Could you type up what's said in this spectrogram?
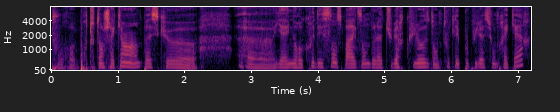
pour, pour tout un chacun, hein, parce que il y a une recrudescence, par exemple, de la tuberculose dans toutes les populations précaires.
